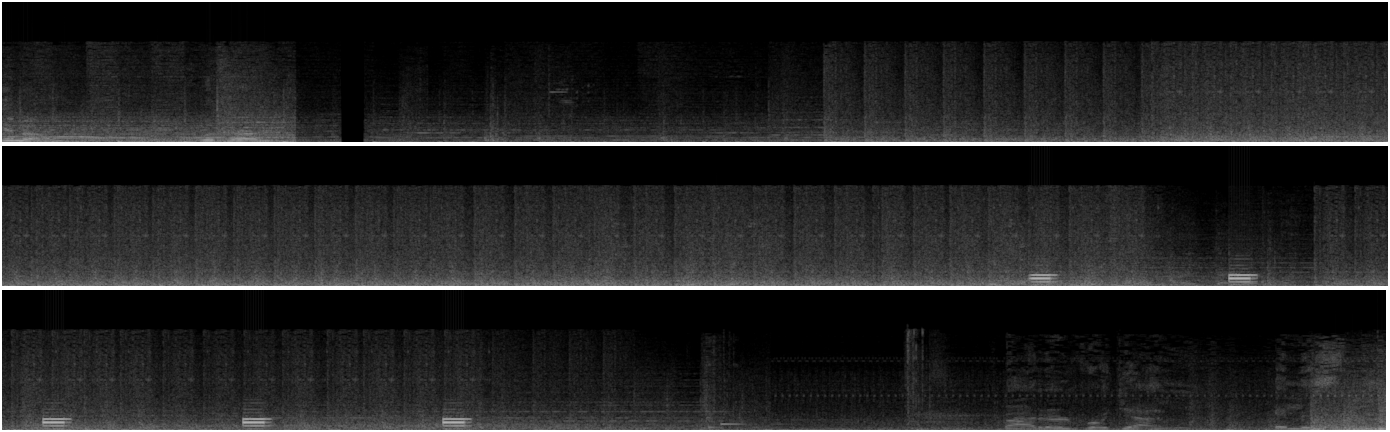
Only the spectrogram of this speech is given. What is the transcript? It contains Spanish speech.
you know, with her. Battle Royale. El estilo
